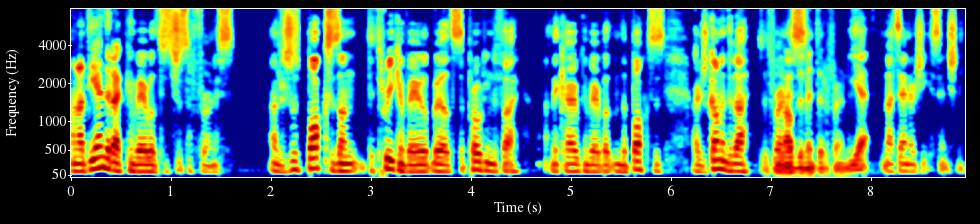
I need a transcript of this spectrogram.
And at the end of that conveyor belt is just a furnace, and there's just boxes on the three conveyor belts: the protein, the fat, and the carb conveyor belt. And the boxes are just gone into that Just lob furnace. them into the furnace. Yeah, and that's energy essentially.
